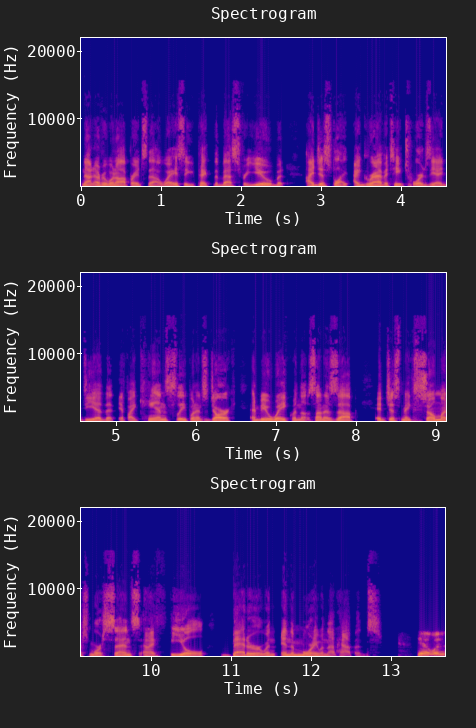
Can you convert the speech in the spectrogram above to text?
Not everyone operates that way, so you pick the best for you. But I just like I gravitate towards the idea that if I can sleep when it's dark and be awake when the sun is up, it just makes so much more sense, and I feel better when in the morning when that happens. Yeah, when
